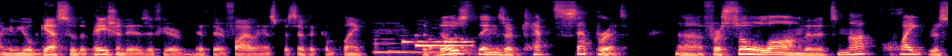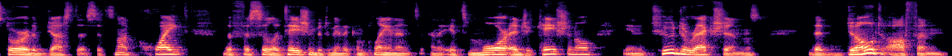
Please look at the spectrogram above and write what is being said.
I mean, you'll guess who the patient is if you're, if they're filing a specific complaint. But those things are kept separate uh, for so long that it's not quite restorative justice. It's not quite the facilitation between the complainant and it's more educational in two directions that don't often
